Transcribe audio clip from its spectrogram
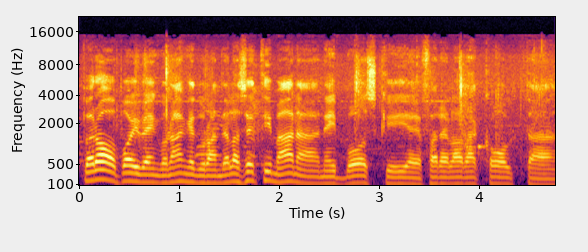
però poi vengono anche durante la settimana nei boschi a fare la raccolta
